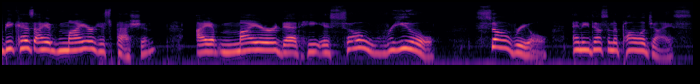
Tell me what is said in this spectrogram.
because I admire his passion. I admire that he is so real, so real, and he doesn't apologize.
